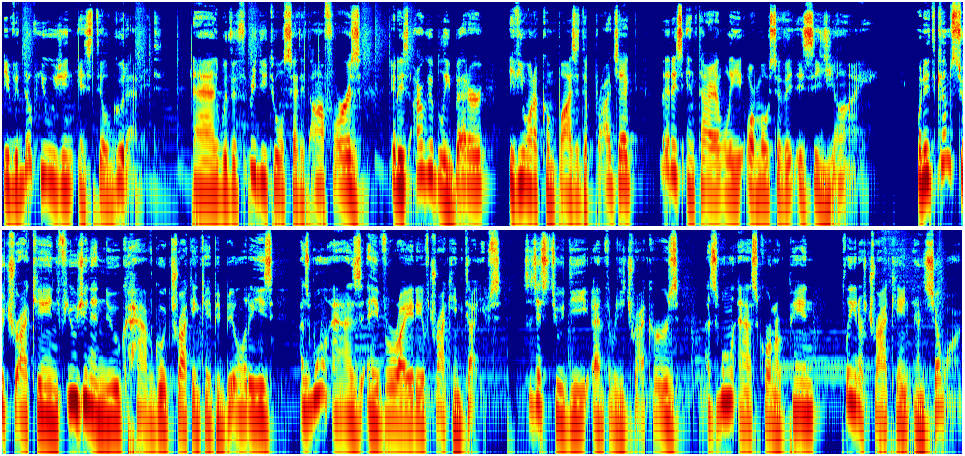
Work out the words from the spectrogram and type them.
even though Fusion is still good at it. And with the 3D toolset it offers, it is arguably better if you want to composite a project that is entirely or most of it is CGI. When it comes to tracking, Fusion and Nuke have good tracking capabilities as well as a variety of tracking types, such as 2D and 3D trackers, as well as corner pin, planar tracking, and so on.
